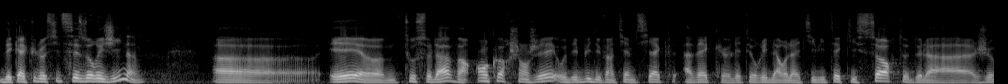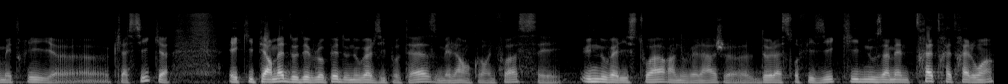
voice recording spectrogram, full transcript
des calculs aussi de ses origines. Euh, et tout cela va encore changer au début du XXe siècle avec les théories de la relativité qui sortent de la géométrie classique et qui permettent de développer de nouvelles hypothèses. Mais là, encore une fois, c'est une nouvelle histoire, un nouvel âge de l'astrophysique qui nous amène très très très loin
